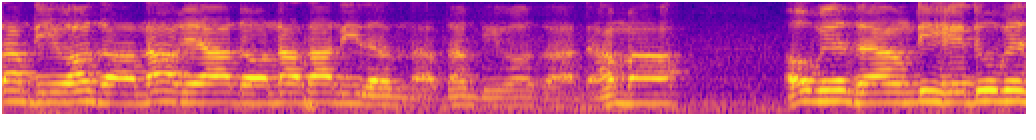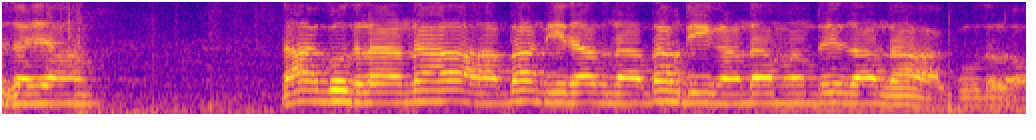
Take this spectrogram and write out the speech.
သဗ္ဗိဝဇာနာဗျာတောနာသာနိရသနာသဗ္ဗိဝဇာဓမ္မာဥပိဇံတိဟေတုပိစယံနာကုသလံနာသာနိရသနာသဗ္ဗိကနာမံဒေဇာနာကုသလော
